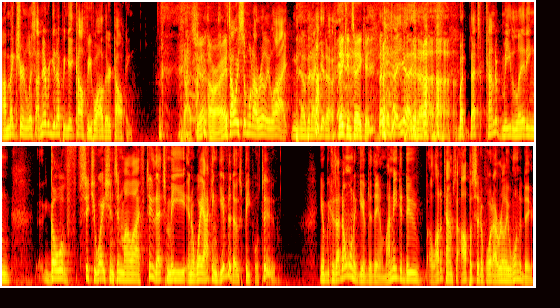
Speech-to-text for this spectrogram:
I make sure and listen. I never get up and get coffee while they're talking. Gotcha. All right. It's always someone I really like, you know, that I get up. they can take it. They can take, yeah, you know. but that's kind of me letting go of situations in my life too. That's me in a way I can give to those people too. You know, because I don't want to give to them. I need to do a lot of times the opposite of what I really want to do.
